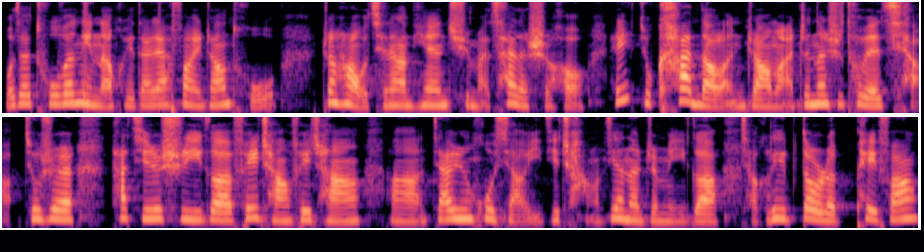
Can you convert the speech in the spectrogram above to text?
我在图文里呢，会给大家放一张图。正好我前两天去买菜的时候，哎，就看到了，你知道吗？真的是特别巧，就是它其实是一个非常非常啊家喻户晓以及常见的这么一个巧克力豆的配方。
